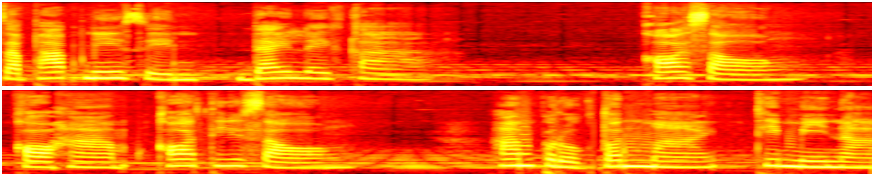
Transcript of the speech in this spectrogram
สภาพหนี้สินได้เลยค่ะ ข้อ 2. ข้อห้ามข้อที่สองห้ามปลูกต้นไม้ที่มีน้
